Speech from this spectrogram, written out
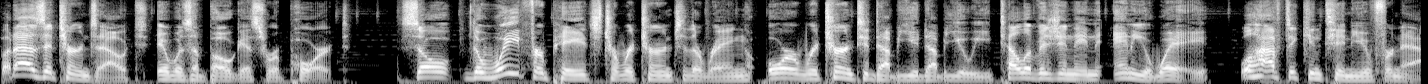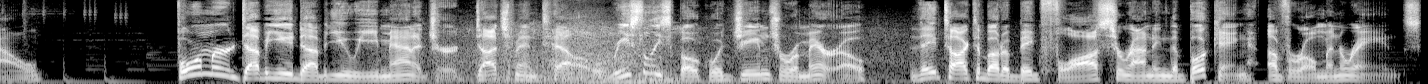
but as it turns out, it was a bogus report. So, the wait for Paige to return to the ring or return to WWE television in any way will have to continue for now. Former WWE manager Dutch Mantell recently spoke with James Romero. They talked about a big flaw surrounding the booking of Roman Reigns.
